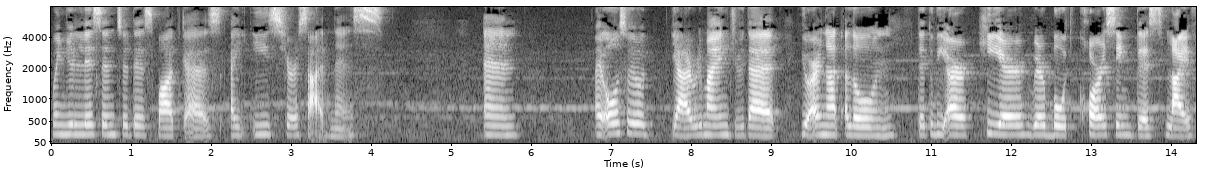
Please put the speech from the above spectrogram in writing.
when you listen to this podcast, I ease your sadness. And I also yeah, remind you that you are not alone that we are here, we're both coursing this life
